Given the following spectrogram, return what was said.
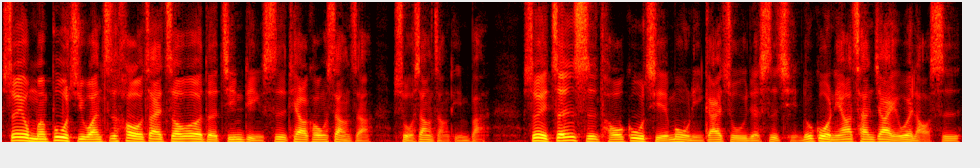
所以我们布局完之后，在周二的金鼎是跳空上涨，锁上涨停板。所以真实投顾节目你该注意的事情，如果你要参加一位老师，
